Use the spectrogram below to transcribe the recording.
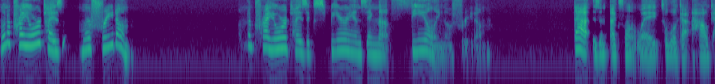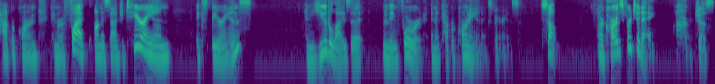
I want to prioritize more freedom. I'm going to prioritize experiencing that feeling of freedom. That is an excellent way to look at how Capricorn can reflect on a Sagittarian experience and utilize it moving forward in a Capricornian experience. So, our cards for today are just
